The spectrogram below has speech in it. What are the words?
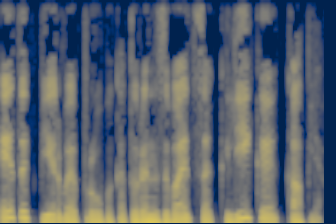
Это первая проба, которая называется клейкая капля.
